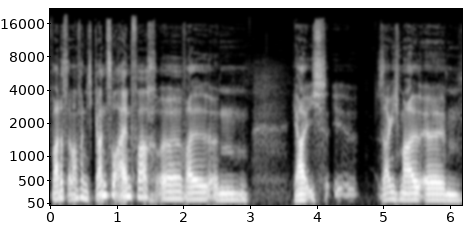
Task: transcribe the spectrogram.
war das am Anfang nicht ganz so einfach, äh, weil, ähm, ja, ich, äh, sage ich mal, ähm,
